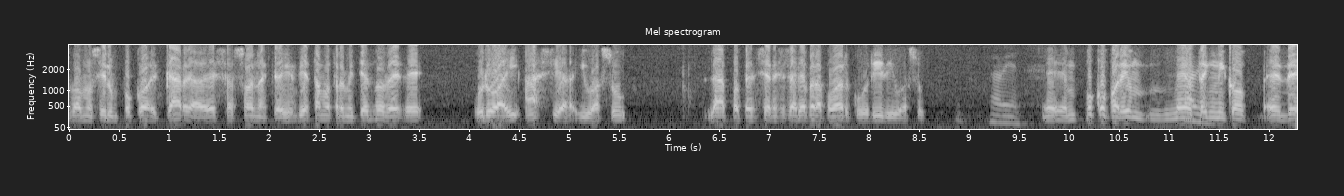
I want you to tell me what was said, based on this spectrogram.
vamos a ir un poco de carga de esa zona que hoy en día estamos transmitiendo desde Uruguay hacia Iguazú, la potencia necesaria para poder cubrir Iguazú. Está bien. Eh, un poco por ahí medio técnico eh, de,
